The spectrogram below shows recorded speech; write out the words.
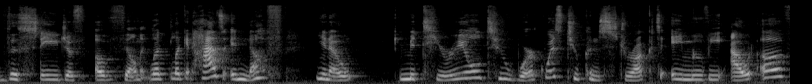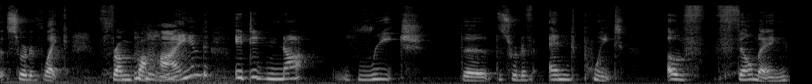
the stage of of filming like like it has enough you know material to work with to construct a movie out of sort of like from mm-hmm. behind. It did not reach the the sort of end point of filming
